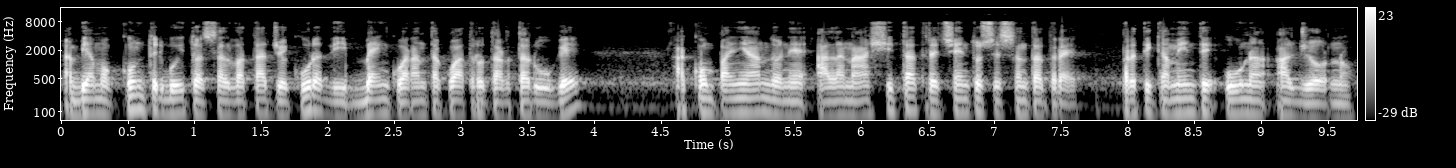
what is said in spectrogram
abbiamo contribuito al salvataggio e cura di ben 44 tartarughe, accompagnandone alla nascita 363, praticamente una al giorno.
